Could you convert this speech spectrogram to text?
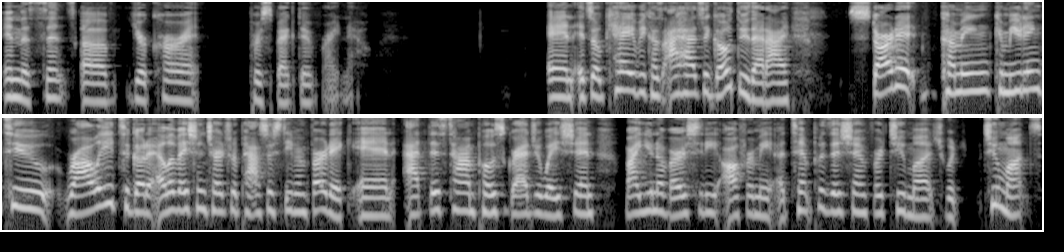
in the sense of your current perspective right now. And it's okay because I had to go through that. I started coming commuting to Raleigh to go to Elevation Church with Pastor Stephen Furtick. And at this time, post graduation, my university offered me a temp position for two months, which two months,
